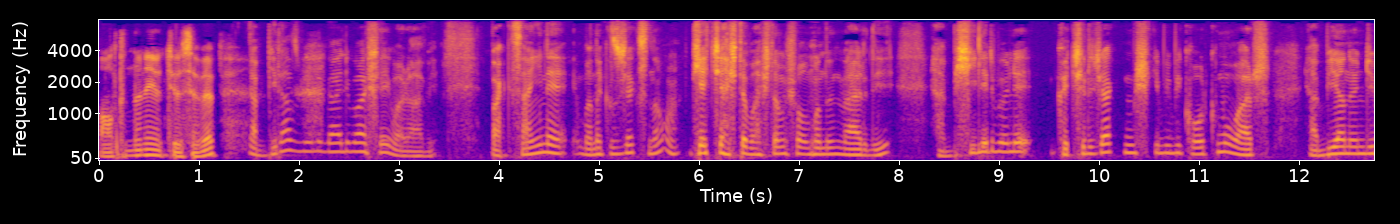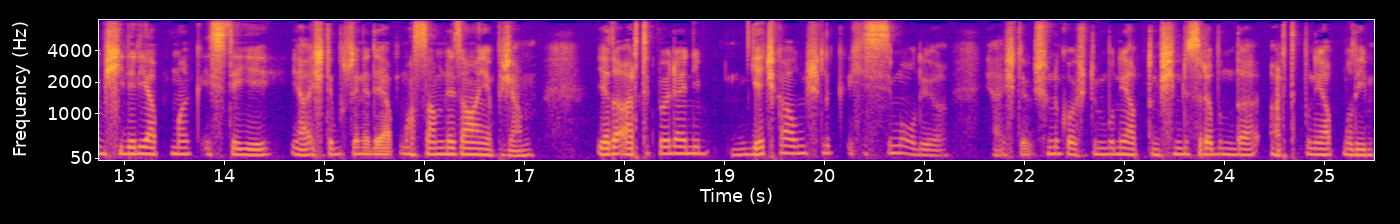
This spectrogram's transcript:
altında ne yatıyor sebep? Ya biraz böyle galiba şey var abi. Bak sen yine bana kızacaksın ama geç yaşta başlamış olmanın verdiği ya bir şeyleri böyle kaçıracakmış gibi bir korku mu var? Ya bir an önce bir şeyleri yapmak isteği ya işte bu sene de yapmazsam ne zaman yapacağım? Ya da artık böyle hani geç kalmışlık hissi mi oluyor? Ya işte şunu koştum, bunu yaptım, şimdi sıra bunda, artık bunu yapmalıyım.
